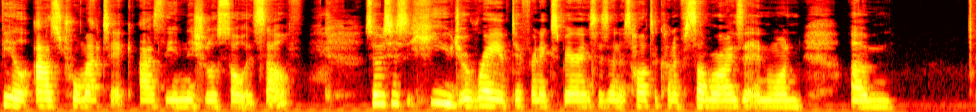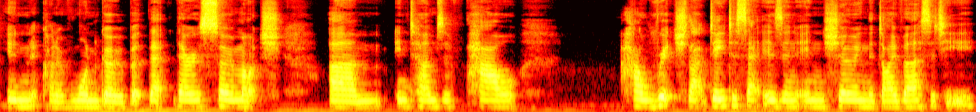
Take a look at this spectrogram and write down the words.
feel as traumatic as the initial assault itself. So it's this huge array of different experiences and it's hard to kind of summarize it in one um, in kind of one go but that there is so much um, in terms of how how rich that data set is in, in showing the diversity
